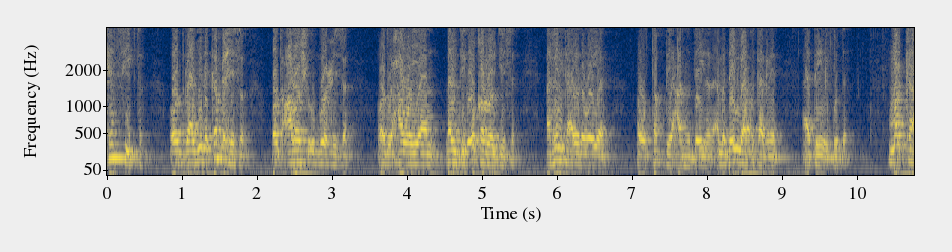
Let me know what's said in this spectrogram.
ka siibto ood gaajida ka bixiso ood caloosha u buuxisa ood waxaa weeyaan qalbiga u qaboojisa arrinta ayada weeyaan aw taqdi canhu daynan ama dayn baa ku taagneed aad dayn u gudda. Marka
